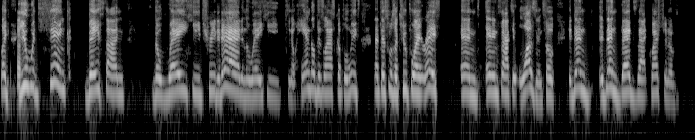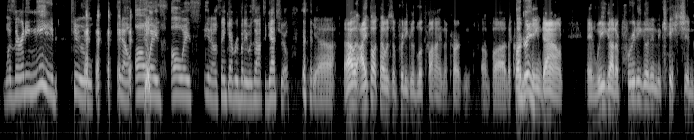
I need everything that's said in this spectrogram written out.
Like you would think, based on the way he treated Ed and the way he, you know, handled his last couple of weeks, that this was a two point race. And and in fact, it wasn't. So it then it then begs that question of was there any need to, you know, always, always, you know, think everybody was out to get you. yeah, I, I, thought that was a pretty good look behind the curtain. Of uh, the curtain Agreed. came down, and we got a pretty good indication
